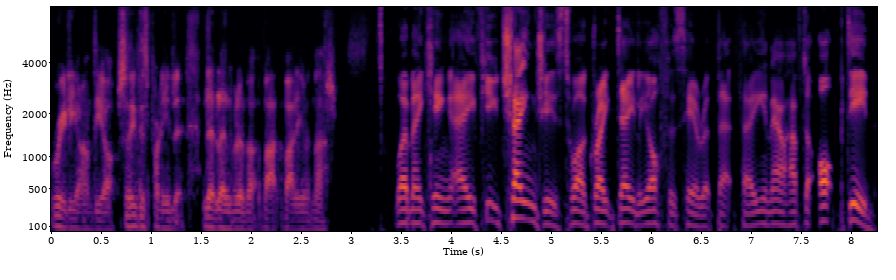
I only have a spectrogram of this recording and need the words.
really on the up. So I think there's probably a little, little bit of value in that. We're making a few changes to our great daily offers here at Betfair. You now have to opt in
